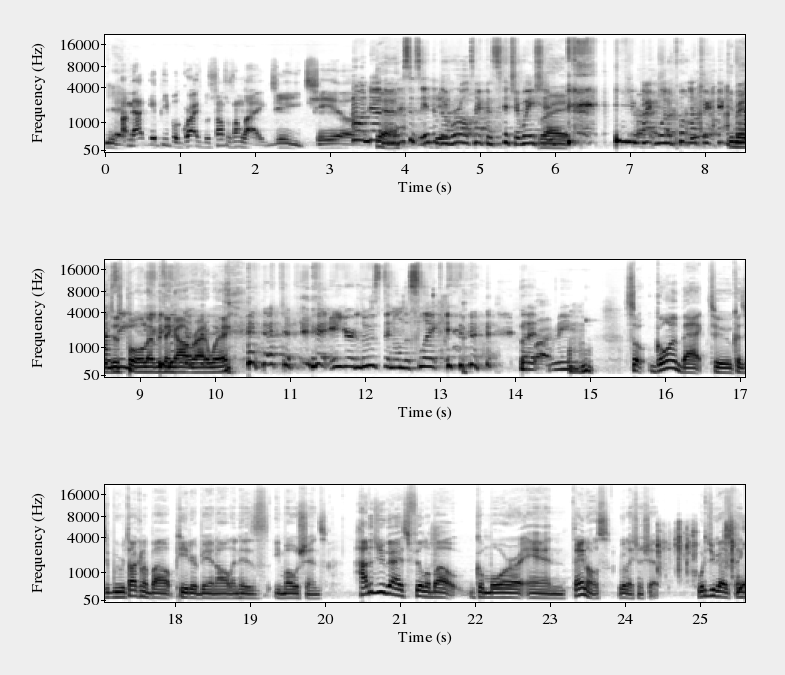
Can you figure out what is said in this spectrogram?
Yeah. I mean, I give people gripes, but sometimes I'm like, gee, chill. Oh no, Yeah. no, this is end of the world type of situation. Right. you might want to pull out your. You may just XYZ. pull everything out right away. and you're losing on the slick. but I mean, So going back to because we were talking about Peter being all in his emotions. How did you guys feel about Gamora and Thanos relationship? What did you guys think?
